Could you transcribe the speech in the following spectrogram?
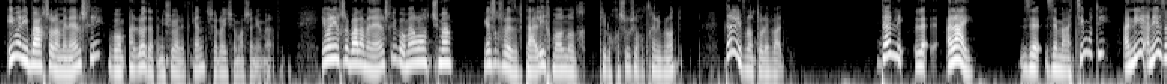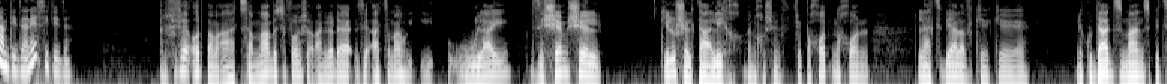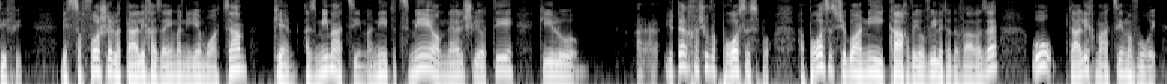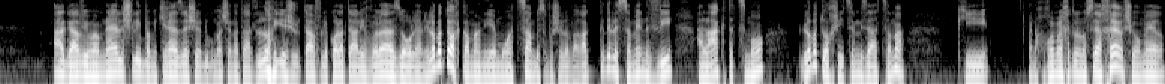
אם אני באה עכשיו למנהל שלי, ואני לא יודעת, אני שואלת, כן? שלא יישמע שאני אומרת את זה. אם אני עכשיו באה למנהל שלי ואומר לו, תשמע, יש עכשיו איזה תהליך מאוד מאוד כאילו חשוב שאנחנו צריכים לבנות, תן לי לבנות אותו לבד. תן לי, ל- עליי. זה, זה מעצים אותי? אני, אני יזמתי את זה, אני עשיתי את זה. אני חושב שעוד פעם, העצמה בסופו של דבר, אני לא יודע, זה, העצמה היא, אולי, זה שם של, כאילו של תהליך, אני חושב, שפחות נכון להצביע עליו כ, כנקודת זמן ספציפית. בסופו של התהליך הזה, האם אני אהיה מועצם? כן. אז מי מעצים? אני את עצמי או המנהל שלי אותי? כאילו, יותר חשוב הפרוסס פה. הפרוסס שבו אני אקח ויוביל את הדבר הזה, הוא תהליך מעצים עבורי. אגב, אם המנהל שלי, במקרה הזה, שדוגמה שנתת, לא יהיה שותף לכל התהליך ולא יעזור לי, אני לא בטוח כמה אני אהיה מועצם בסופו של דבר. רק כדי לסמן וי על האקט עצמו, לא בטוח שיצא מזה העצמה. כי אנחנו יכולים ללכת לנושא אחר שאומר,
